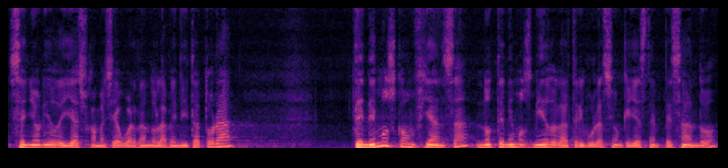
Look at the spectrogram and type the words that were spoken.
señorío de Yahshua HaMashiach guardando la bendita Torah, tenemos confianza, no tenemos miedo a la tribulación que ya está empezando,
